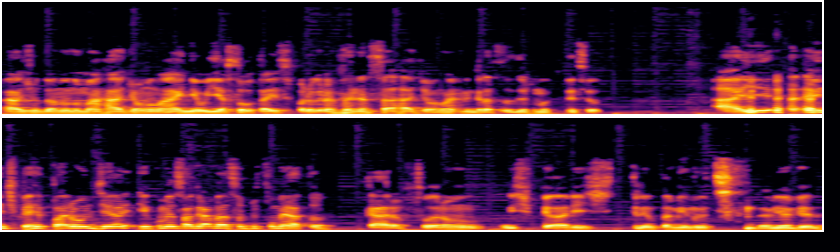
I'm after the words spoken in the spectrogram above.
ajudando numa rádio online, eu ia soltar esse programa nessa rádio online, graças a Deus não aconteceu. Aí a gente preparou um dia e começou a gravar sobre Fullmetal. Cara, foram os piores 30 minutos da minha vida.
